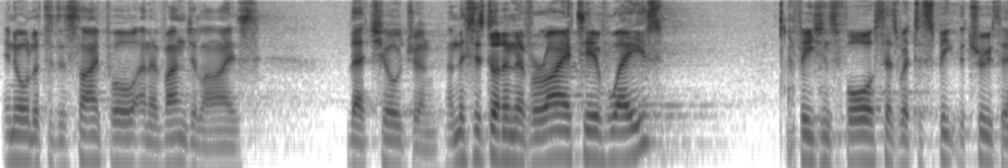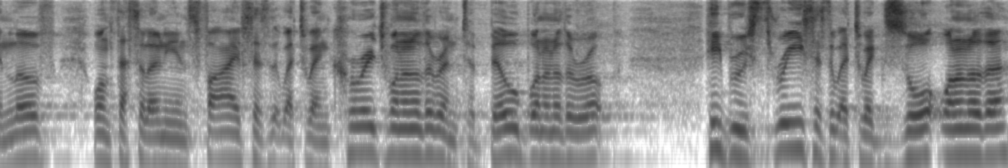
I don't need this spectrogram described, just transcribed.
in order to disciple and evangelize their children. And this is done in a variety of ways. Ephesians 4 says we're to speak the truth in love. 1 Thessalonians 5 says that we're to encourage one another and to build one another up. Hebrews 3 says that we're to exhort one another.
